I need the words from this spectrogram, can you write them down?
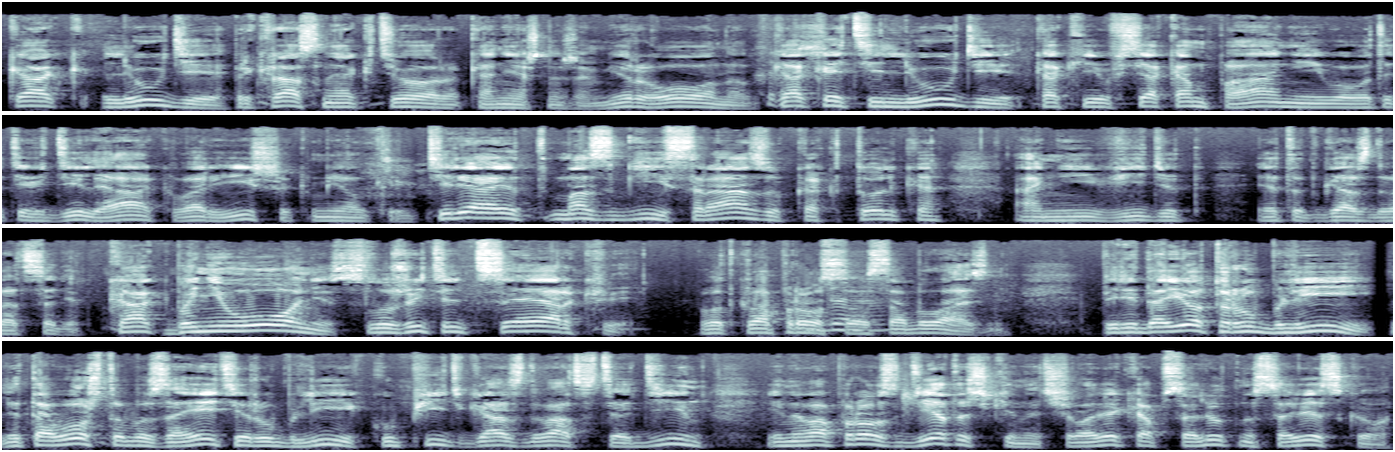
как люди, прекрасный актер, конечно же, Миронов, как эти люди, как и вся компания его, вот этих деляк, воришек мелких, теряют мозги сразу, как только они видят этот ГАЗ-21. Как Банионис, служитель церкви, вот к вопросу о соблазне, передает рубли для того, чтобы за эти рубли купить ГАЗ-21. И на вопрос Деточкина, человека абсолютно советского,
